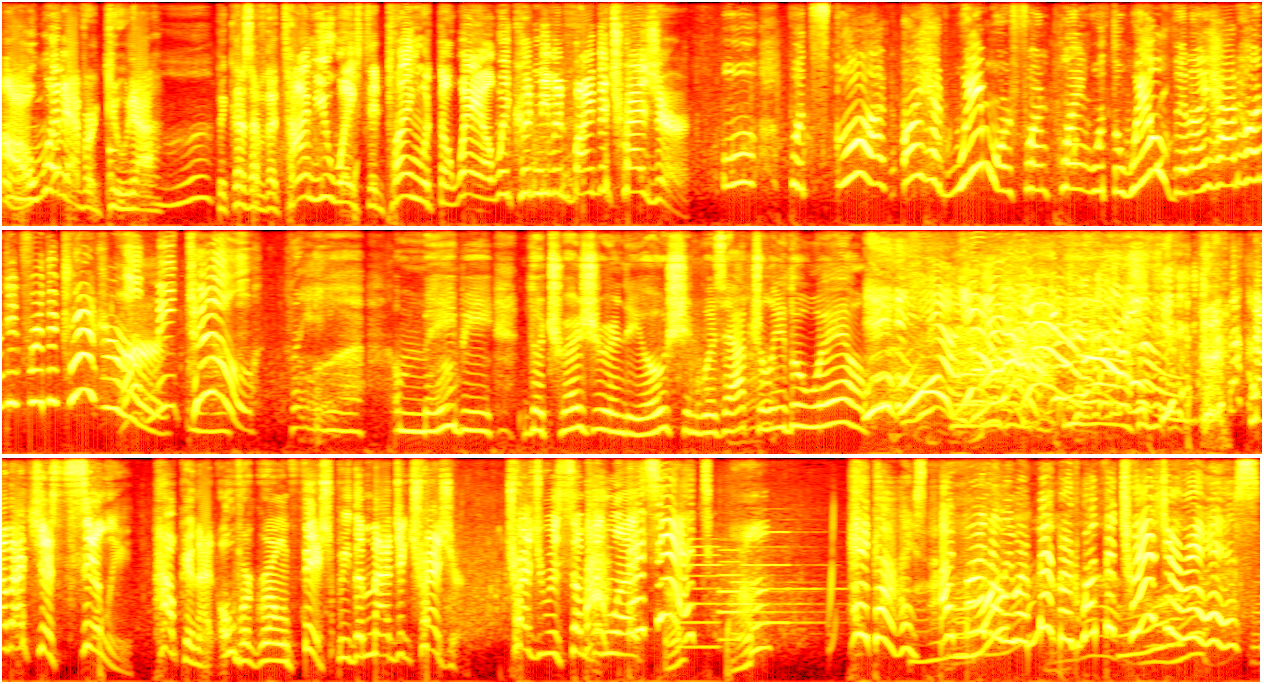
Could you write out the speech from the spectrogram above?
Oh, whatever, Duda. Because of the time you wasted playing with the whale, we couldn't even find the treasure. Oh, but Scott, I had way more fun playing with the whale than I had hunting for the treasure. Oh, me too. Uh, maybe the treasure in the ocean was actually the whale. now that's just silly. How can that overgrown fish be the magic treasure? Treasure is something like. That's it. Huh? Hey guys, I finally remembered what the treasure is.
